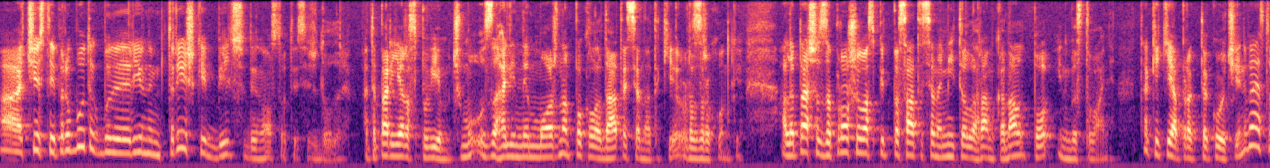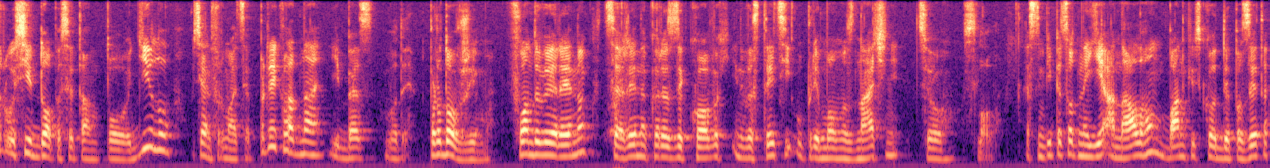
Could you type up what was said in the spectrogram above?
А чистий прибуток буде рівним трішки більше 90 тисяч доларів. А тепер я розповім, чому взагалі не можна покладатися на такі розрахунки. Але перше запрошую вас підписатися на мій телеграм-канал по інвестуванню. Так як я практикуючий інвестор, усі дописи там по ділу, уся інформація прикладна і без води. Продовжуємо. Фондовий ринок це ринок ризикових інвестицій у прямому значенні цього слова. S&P 500 не є аналогом банківського депозита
